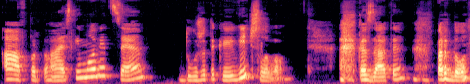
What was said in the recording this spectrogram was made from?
А в португальській мові це дуже таки вічливо казати пардон.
